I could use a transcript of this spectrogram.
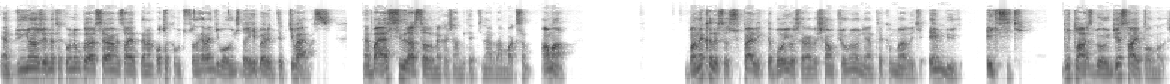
Yani dünya üzerinde takımını bu kadar seven ve sahiplenen o takımı tutan herhangi bir oyuncu dahi böyle bir tepki vermez. Yani bayağı sinir hastalığına kaçan bir tepki nereden baksan. Ama bana kalırsa Süper Lig'de boy gösteren ve şampiyonluğu oynayan takımlardaki en büyük eksik bu tarz bir oyuncuya sahip olmaları.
